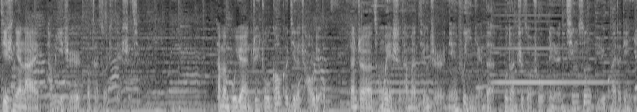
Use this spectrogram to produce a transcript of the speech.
几十年来，他们一直都在做这件事情。他们不愿追逐高科技的潮流，但这从未使他们停止年复一年的不断制作出令人轻松愉快的电影。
